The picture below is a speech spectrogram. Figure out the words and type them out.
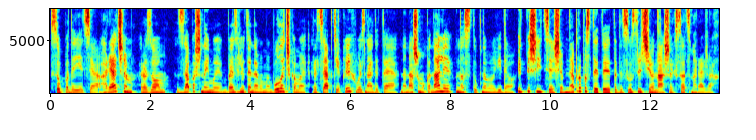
Суп подається гарячим разом з запашними безглютеновими булочками, рецепт яких ви знайдете на нашому каналі в наступному відео. Підпишіться, щоб не пропустити та до зустрічі у наших соцмережах.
